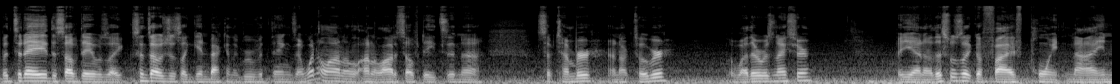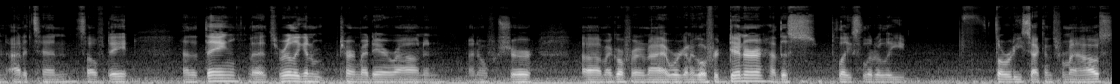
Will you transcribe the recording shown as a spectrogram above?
But today the self date was like since I was just like getting back in the groove of things, I went on a, on a lot of self dates in uh, September and October. The weather was nicer. But yeah, no, this was like a 5.9 out of 10 self date. And the thing that's really to turn my day around, and I know for sure, uh, my girlfriend and I, we're to go for dinner at this place literally 30 seconds from my house.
